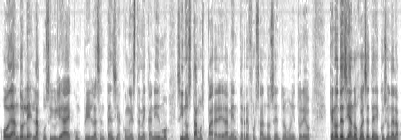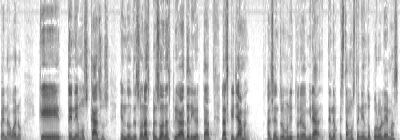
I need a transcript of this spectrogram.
o dándole la posibilidad de cumplir la sentencia con este mecanismo si no estamos paralelamente reforzando el centro de monitoreo. ¿Qué nos decían los jueces de ejecución de la pena? Bueno, que tenemos casos en donde son las personas privadas de libertad las que llaman al centro de monitoreo, mira, estamos teniendo problemas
